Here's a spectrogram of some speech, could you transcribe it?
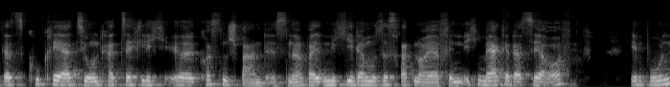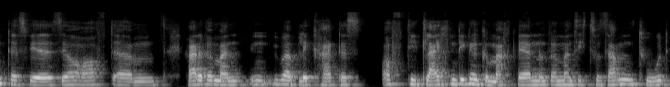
dass Co-Kreation tatsächlich äh, kostensparend ist, ne? weil nicht jeder muss das Rad neu erfinden. Ich merke das sehr oft im Bund, dass wir sehr oft, ähm, gerade wenn man einen Überblick hat, dass oft die gleichen Dinge gemacht werden und wenn man sich zusammentut,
